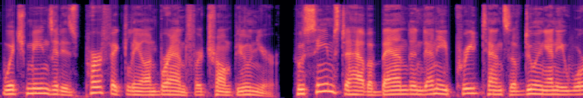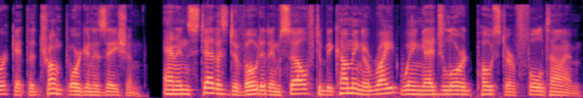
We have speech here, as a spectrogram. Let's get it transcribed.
which means it is perfectly on brand for Trump Jr., who seems to have abandoned any pretense of doing any work at the Trump Organization and instead has devoted himself to becoming a right-wing edgelord poster full-time.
